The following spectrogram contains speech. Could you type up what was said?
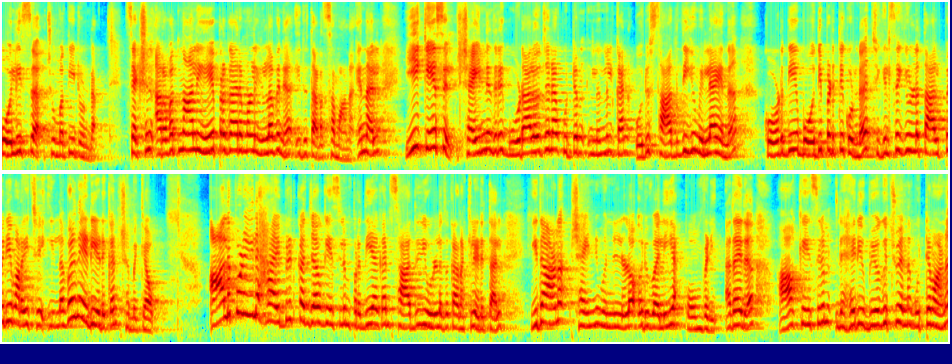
പോലീസ് ചുമത്തിയിട്ടുണ്ട്. സെക്ഷൻ അറുപത്തിനാല് എ പ്രകാരമുള്ള ഇളവിന് ഇത് തടസ്സമാണ്. എന്നാൽ ഈ കേസിൽ ഷൈനെതിരെ ഗൂഢാലോചന കുറ്റം നിലനിൽക്കാൻ ഒരു സാധ്യതയുമില്ല എന്ന് കോടതിയെ ബോധ്യപ്പെടുത്തിക്കൊണ്ട് ചികിത്സയ്ക്കുള്ള താല്പര്യം അറിയിച്ച് ഇളവ് നേടിയെടുക്കാൻ ശ്രമിക്കാവും ആലപ്പുഴയിലെ ഹൈബ്രിഡ് കഞ്ചാവ് കേസിലും പ്രതിയാകാൻ സാധ്യതയുള്ളത് കണക്കിലെടുത്താൽ ഇതാണ് ഷൈന് മുന്നിലുള്ള ഒരു വലിയ പോംവഴി. അതായത് ആ കേസിലും ലഹരി ഉപയോഗിച്ചു എന്ന കുറ്റമാണ്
